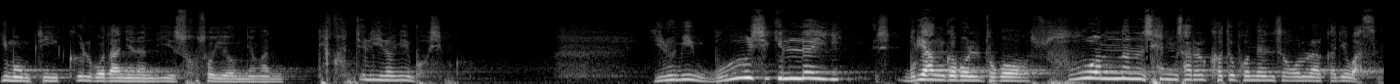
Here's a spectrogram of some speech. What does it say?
이 몸뚱이 끌고 다니는 이 소소영령한 대관절 이놈이 무엇인고? 이놈이 무엇이길래 무량겁을 두고 수없는 생사를 거듭하면서 오늘날까지 왔으며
